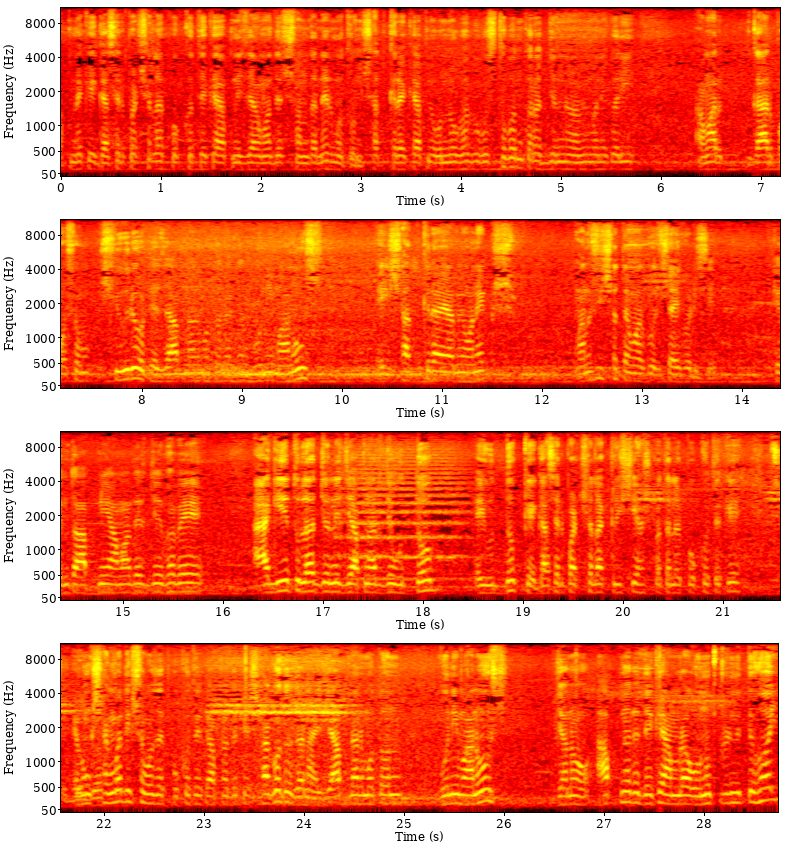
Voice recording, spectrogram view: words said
আপনাকে গাছের পাঠশালার পক্ষ থেকে আপনি যে আমাদের সন্তানের মতন সাতক্ষীরাকে আপনি অন্যভাবে উপস্থাপন করার জন্য আমি মনে করি আমার গার পশম শিউরে ওঠে, যে আপনার মতন একজন গুণী মানুষ, এই সাতক্ষীরায় আমি অনেক মানুষের সাথে আমার পরিচয় করেছি। কিন্তু আপনি আমাদের যেভাবে আগিয়ে তোলার জন্য যে আপনার যে উদ্যোগ এই উদ্যোগকে গাছের পাঠশালা কৃষি হাসপাতালের পক্ষ থেকে এবং সাংবাদিক সমাজের পক্ষ থেকে আপনাদেরকে স্বাগত জানাই যে আপনার মতন গুণী মানুষ যেন আপনারা দেখে আমরা অনুপ্রাণিত হই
